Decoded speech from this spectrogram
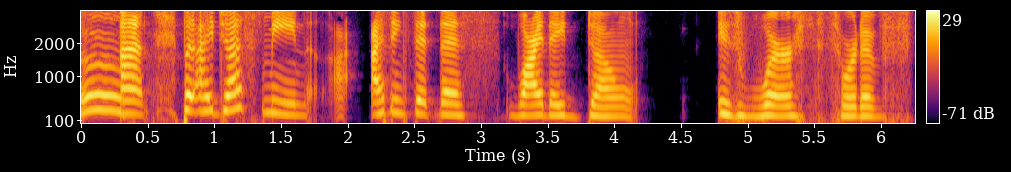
Uh, Uh, but I just mean, I, I think that this why they don't is worth sort of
